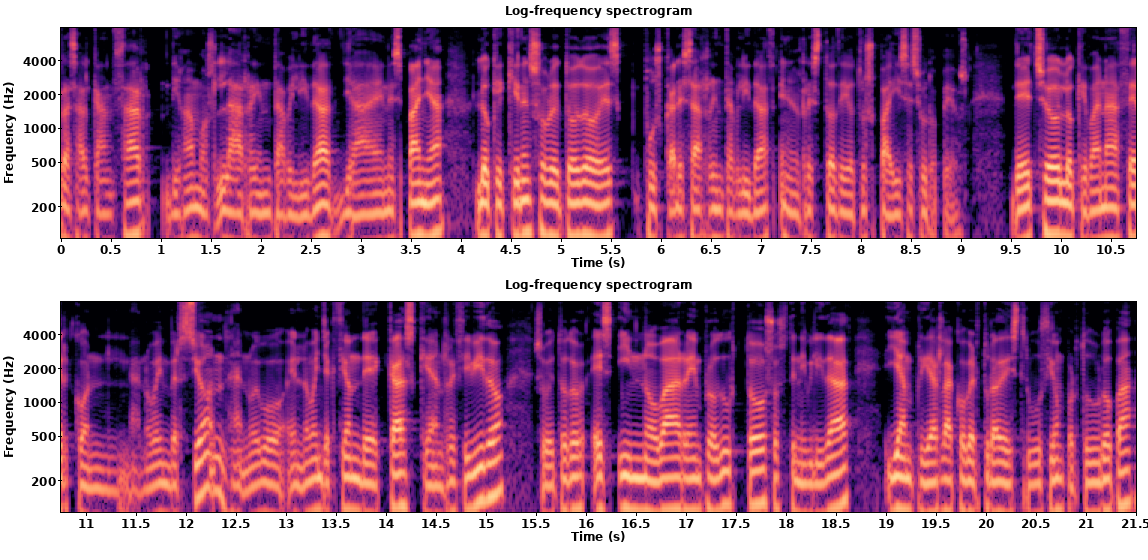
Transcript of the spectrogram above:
tras alcanzar, digamos, la rentabilidad ya en España, lo que quieren sobre todo es buscar esa rentabilidad en el resto de otros países europeos. De hecho, lo que van a hacer con la nueva inversión, la, nuevo, nueva inyección de cash que han recibido, sobre todo es innovar en productos, sostenibilidad y ampliar la cobertura de distribución por toda Europa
